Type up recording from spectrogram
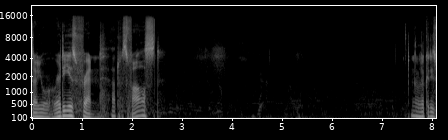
So you're already his friend. That was fast. Look at his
